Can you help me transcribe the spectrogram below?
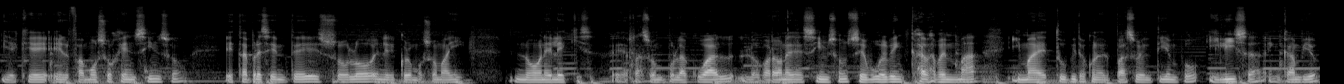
y es que el famoso gen Simpson está presente solo en el cromosoma Y, no en el X, razón por la cual los varones Simpson se vuelven cada vez más y más estúpidos con el paso del tiempo y Lisa, en cambio,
